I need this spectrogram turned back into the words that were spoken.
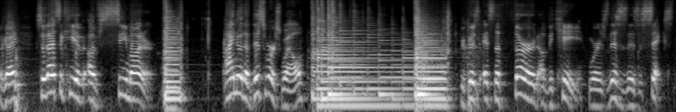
Okay, so that's the key of, of C minor. I know that this works well because it's the third of the key, whereas this is, is the sixth.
